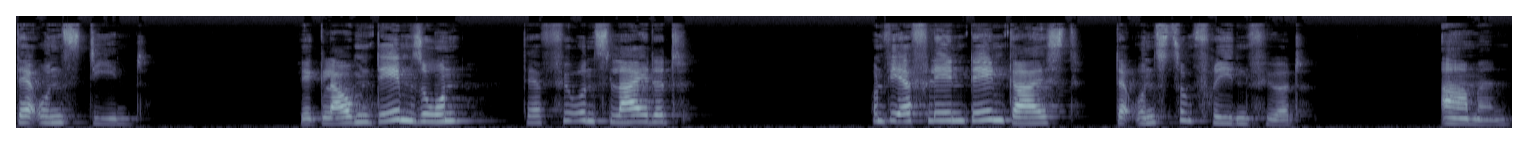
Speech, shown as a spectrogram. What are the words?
der uns dient. Wir glauben dem Sohn, der für uns leidet, und wir erflehen den Geist, der uns zum Frieden führt. Amen.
